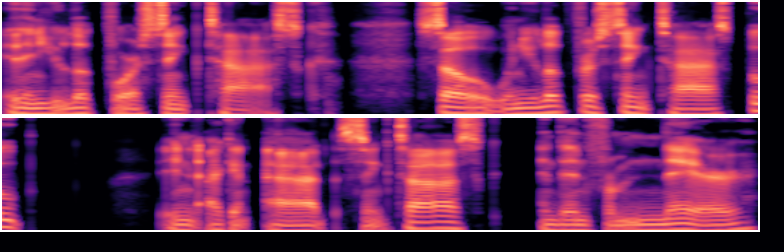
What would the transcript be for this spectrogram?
and then you look for a sync task. So when you look for sync task, boop, and I can add sync task. And then from there,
